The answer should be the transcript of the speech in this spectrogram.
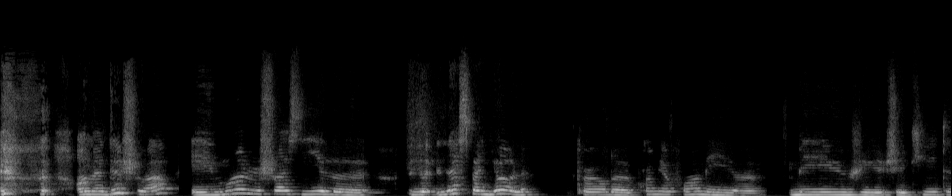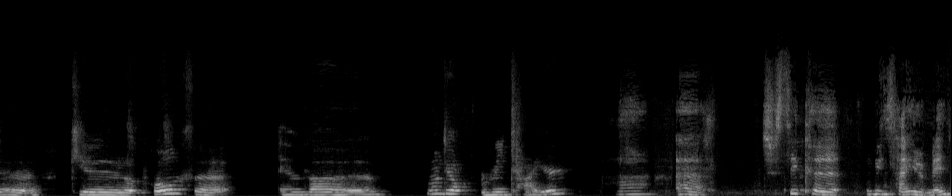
on a deux choix. Et moi, je choisis le le- l'espagnol pour la première fois, mais, mais j'ai que le prof, elle va, comment dire, retire. Ah, ah, je sais que retirement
